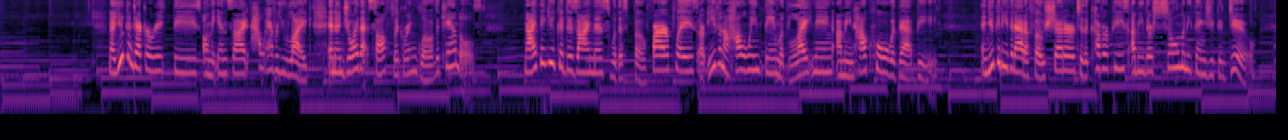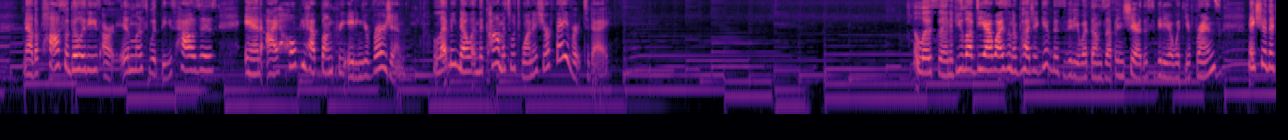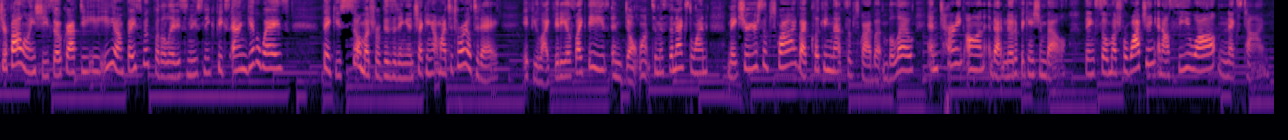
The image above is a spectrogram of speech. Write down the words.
Now you can decorate these on the inside however you like and enjoy that soft flickering glow of the candles. Now I think you could design this with a faux fireplace or even a Halloween theme with lightning. I mean, how cool would that be? And you can even add a faux shutter to the cover piece. I mean, there's so many things you can do. Now the possibilities are endless with these houses and I hope you have fun creating your version. Let me know in the comments which one is your favorite today. Listen, if you love DIYs on a budget, give this video a thumbs up and share this video with your friends. Make sure that you're following She's So CraftDee on Facebook for the latest new sneak peeks, and giveaways. Thank you so much for visiting and checking out my tutorial today. If you like videos like these and don't want to miss the next one, make sure you're subscribed by clicking that subscribe button below and turning on that notification bell. Thanks so much for watching and I'll see you all next time.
